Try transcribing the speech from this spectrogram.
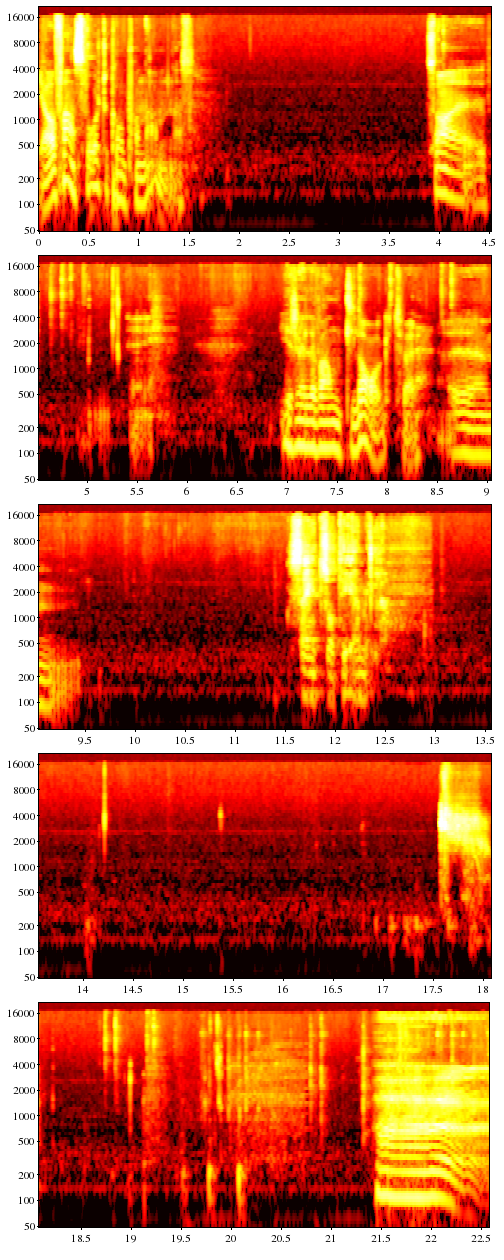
Jag har fan svårt att komma på namn alltså. Så, eh, irrelevant lag tyvärr. Ehm, Säg inte så till Emil. Eh,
